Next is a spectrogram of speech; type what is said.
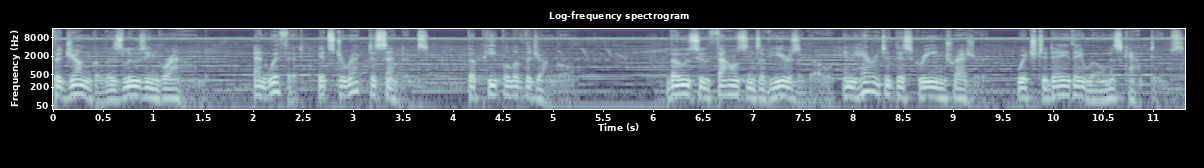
The jungle is losing ground, and with it, its direct descendants, the people of the jungle. Those who thousands of years ago inherited this green treasure, which today they roam as captives.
